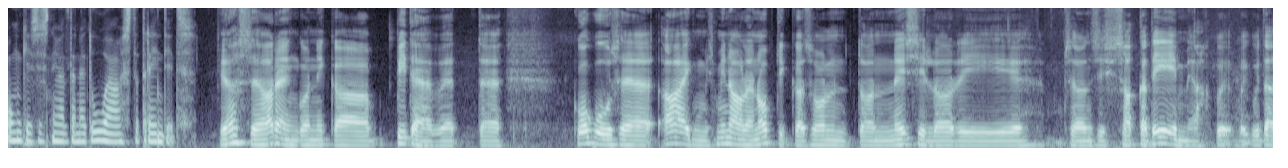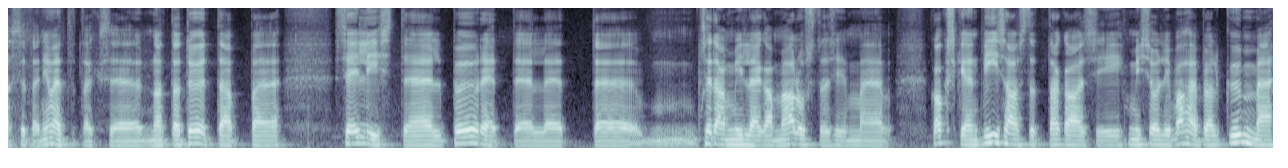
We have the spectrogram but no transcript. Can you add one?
ongi siis nii-öelda need uue aasta trendid? jah, see areng on ikka pidev, et kogu see aeg, mis mina olen optikas olnud, on Essilori see on siis akadeemia või kuidas seda nimetatakse, no ta töötab äh, sellistel pööretel, et äh, seda, millega me alustasime kakskümmend viis aastat tagasi, mis oli vahepeal kümme,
